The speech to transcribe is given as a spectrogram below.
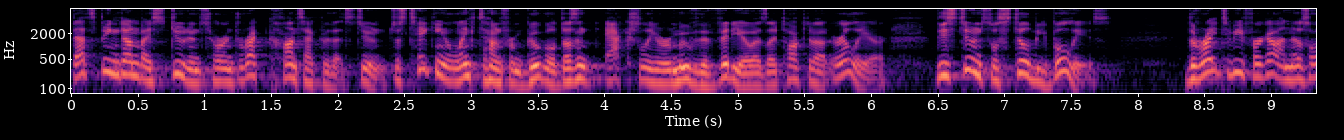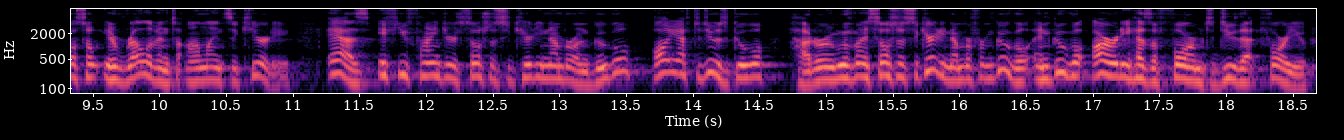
that's being done by students who are in direct contact with that student. Just taking a link down from Google doesn't actually remove the video, as I talked about earlier. These students will still be bullies. The right to be forgotten is also irrelevant to online security, as if you find your social security number on Google, all you have to do is Google how to remove my social security number from Google, and Google already has a form to do that for you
